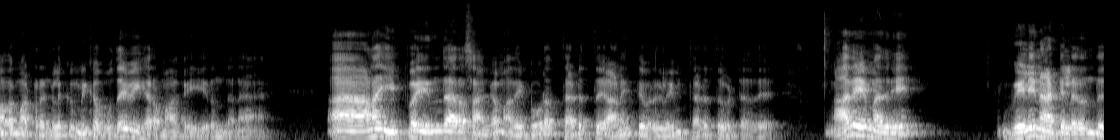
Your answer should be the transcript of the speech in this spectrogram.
மதமாற்றங்களுக்கு மிக உதவிகரமாக இருந்தன. ஆனால் இப்போ இந்த அரசாங்கம் அதை பூரா தடுத்து அனைத்தவர்களையும் தடுத்து விட்டது. அதே மாதிரி வெளிநாட்டிலிருந்து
